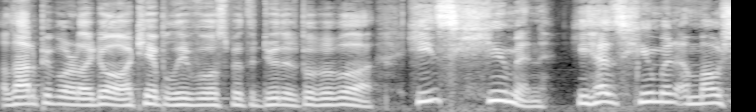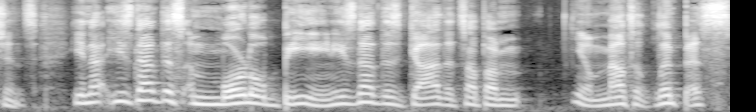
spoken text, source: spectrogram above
A lot of people are like, oh, I can't believe Will Smith would do this. Blah blah blah. He's human. He has human emotions. He not he's not this immortal being. He's not this god that's up on you know Mount Olympus.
